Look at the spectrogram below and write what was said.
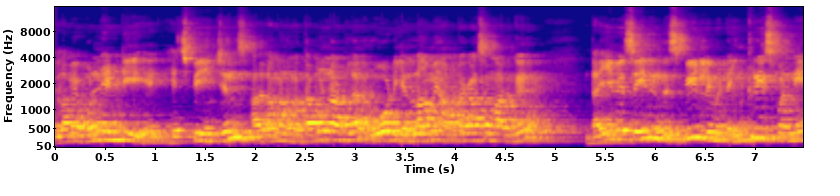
எல்லாமே ஒன் எயிட்டி ஹெச்பி இன்ஜின்ஸ் அது இல்லாமல் நம்ம தமிழ்நாட்டில் ரோடு எல்லாமே அட்டகாசமாக இருக்குது தயவு செய்து இந்த ஸ்பீட் லிமிட்டை இன்க்ரீஸ் பண்ணி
